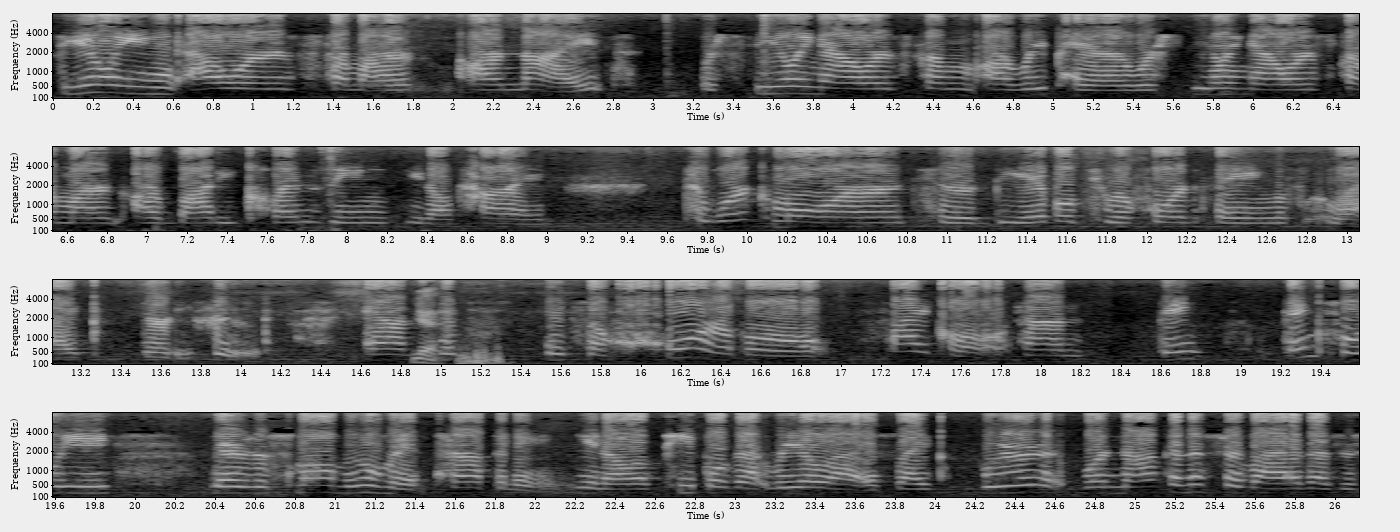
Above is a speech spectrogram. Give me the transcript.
stealing hours from our our night. We're stealing hours from our repair. We're stealing hours from our, our body cleansing, you know, time to work more, to be able to afford things like dirty food. And Yeah. it's it's a horrible cycle. And thank, thankfully, there's a small movement happening, you know, of people that realize like we're we're not going to survive as a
